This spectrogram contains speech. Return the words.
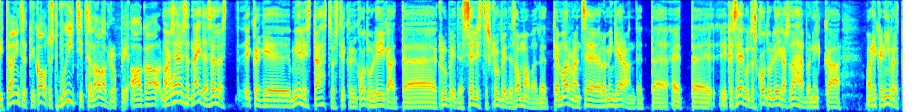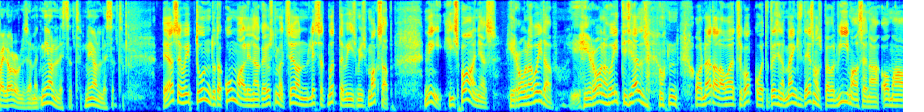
mitte ainsatki kaotust, võitsid selle alagrupi, aga no.... aga see on lihtsalt näide sellest ikkagi, millist tähtsust ikkagi koduliigad äh, klubides, sellistes klubides omavad, et ja ma arvan, et see ei ole mingi erand, et, et ikka see, kuidas koduliigas läheb, on ikka, on ikka niivõrd palju olulisem, et nii on lihtsalt, nii on lihtsalt jah, see võib tunduda kummaline, aga just nimelt see on lihtsalt mõtteviis, mis maksab. nii, Hispaanias Hirona võidab, Hirona võitis jälle, on, on nädalavahetuse kokkuvõte, tõsi, nad mängisid esmaspäeval viimasena oma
